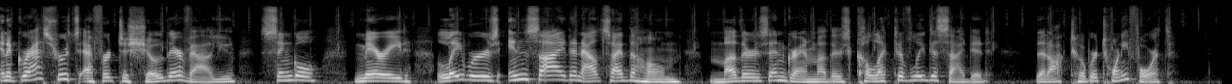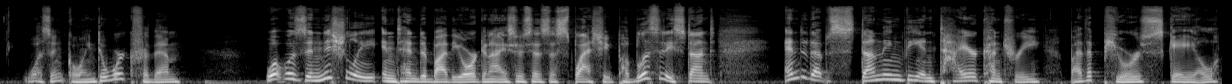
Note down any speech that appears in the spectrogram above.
In a grassroots effort to show their value, single, married, laborers inside and outside the home, mothers and grandmothers collectively decided that October 24th wasn't going to work for them. What was initially intended by the organizers as a splashy publicity stunt ended up stunning the entire country by the pure scale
